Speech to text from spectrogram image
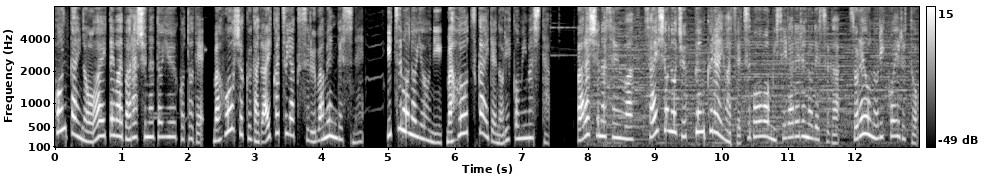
今回のお相手はバラシュナということで、魔法色が大活躍する場面ですね。いつものように魔法使いで乗り込みました。バラシュナ戦は最初の10分くらいは絶望を見せられるのですが、それを乗り越えると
